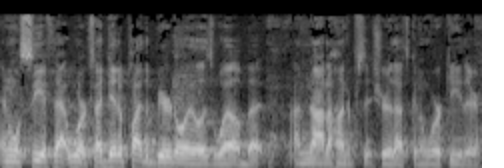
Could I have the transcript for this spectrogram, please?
and we'll see if that works. I did apply the beard oil as well, but I'm not 100% sure that's going to work either.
